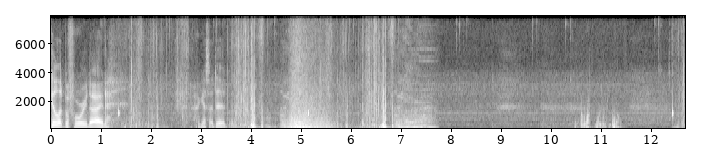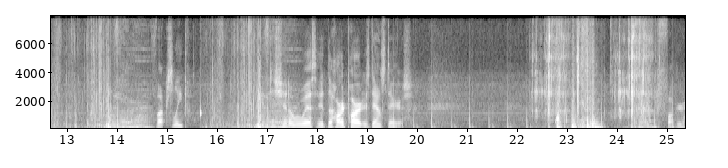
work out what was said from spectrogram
Kill it before he died. I guess I did, but... Fuck, sleep. Get this shit over with. It, the hard part is downstairs. Ah, you fucker.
